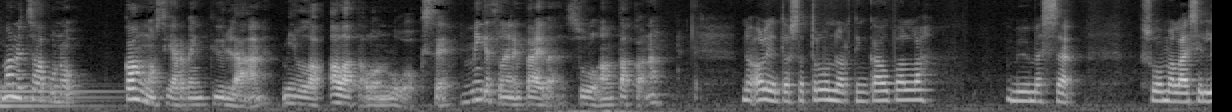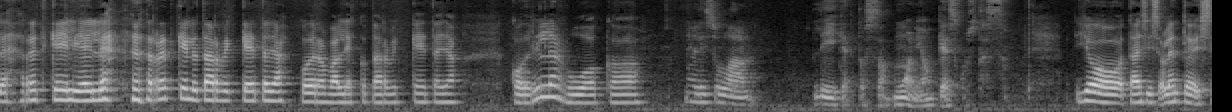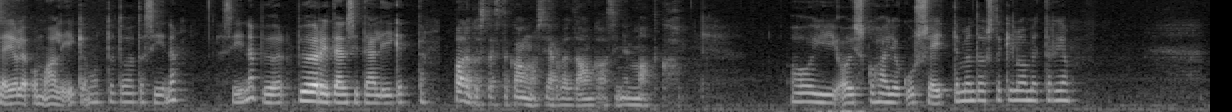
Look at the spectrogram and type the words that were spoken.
Mä oon nyt saapunut Kangosjärven kylään, Milla Alatalon luokse. Minkälainen päivä sulla on takana? No olin tuossa Trunnortin kaupalla myymässä suomalaisille retkeilijöille retkeilytarvikkeita ja koiravaljakkotarvikkeita ja koirille ruokaa. Eli sulla on liike tuossa Muonion keskustassa. Joo, tai siis olen töissä, ei ole oma liike, mutta tuota siinä, siinä pyör, pyöritän sitä liikettä. Paljonko tästä Kangosjärveltä onkaan sinne matkaa? Oi, oiskohan joku 17 kilometriä.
